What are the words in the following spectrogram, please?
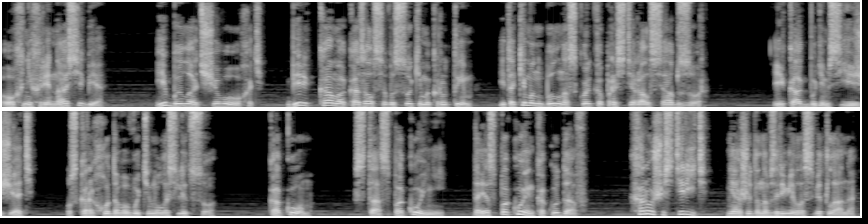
«Ох, ни хрена себе!» И было от чего охоть. Берег Кама оказался высоким и крутым, и таким он был, насколько простирался обзор. «И как будем съезжать?» У Скороходова вытянулось лицо. «Каком?» «Стас, спокойней. Да я спокоен, как удав». «Хорош истерить!» – неожиданно взревела Светлана –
